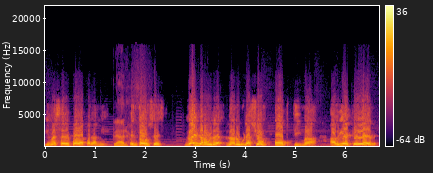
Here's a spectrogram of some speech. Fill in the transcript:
y no es adecuada para mí? Claro. Entonces, no hay una, una regulación óptima. Habría que ver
